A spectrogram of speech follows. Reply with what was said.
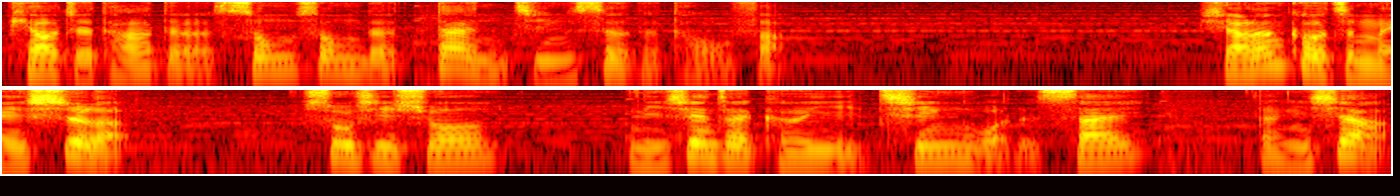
飘着她的松松的淡金色的头发。小两口子没事了，素系说。你现在可以亲我的腮。等一下，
